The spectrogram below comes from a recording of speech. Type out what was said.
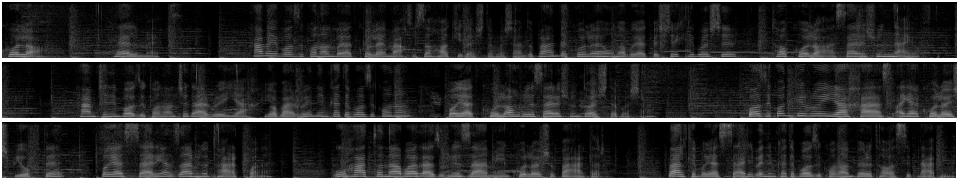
کلاه هلمت. همه بازیکنان باید کلاه مخصوص هاکی داشته باشند و بند کلاه اونها باید به شکلی باشه تا کلاه از سرشون نیفته. همچنین بازیکنان چه در روی یخ یا بر روی نیمکت بازیکنان باید کلاه روی سرشون داشته باشند. بازیکنی که روی یخ است اگر کلاهش بیفته باید سریعا زمین رو ترک کنه. او حتی نباید از روی زمین کلاهش رو برداره بلکه باید سریع به نیمکت بازیکنان بره تا آسیب نبینه.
